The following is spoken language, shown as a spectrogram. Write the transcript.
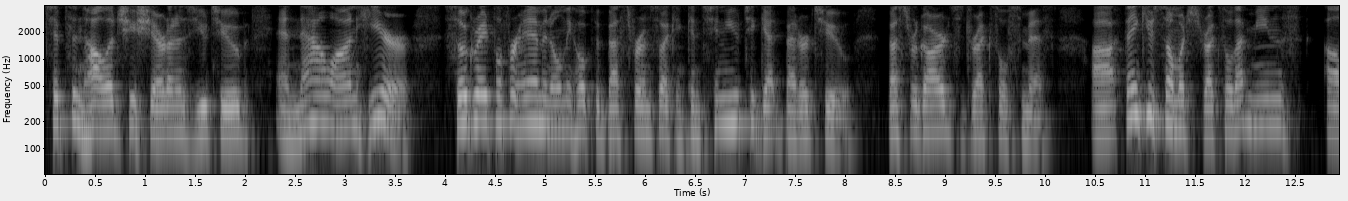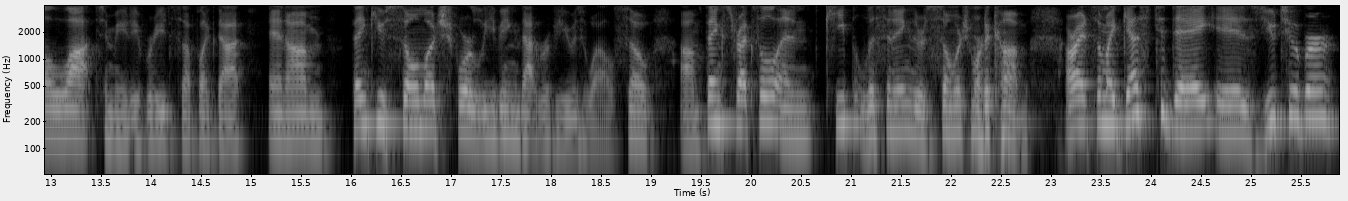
tips, and knowledge he shared on his YouTube, and now on here. So grateful for him and only hope the best for him so I can continue to get better too. Best regards, Drexel Smith. Uh, thank you so much, Drexel. That means a lot to me to read stuff like that. And um, thank you so much for leaving that review as well. So um, thanks, Drexel, and keep listening. There's so much more to come. All right, so my guest today is YouTuber,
